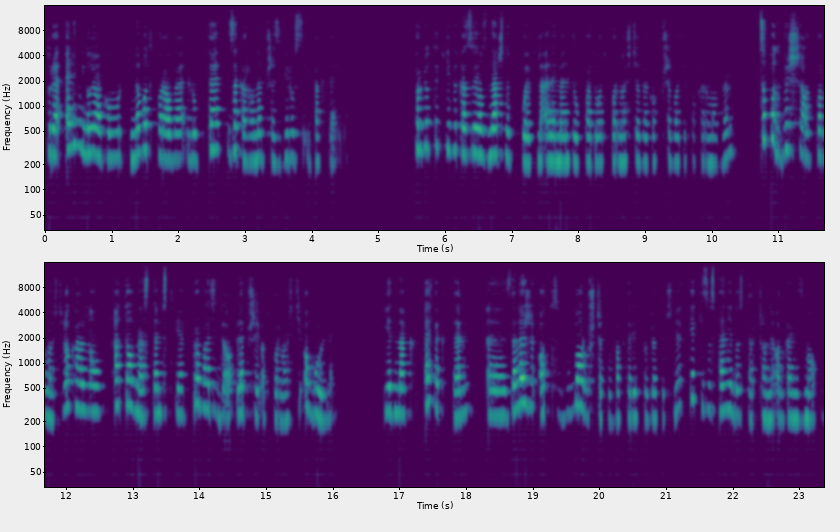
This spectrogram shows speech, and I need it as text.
które eliminują komórki nowotworowe lub te zakażone przez wirusy i bakterie. Probiotyki wykazują znaczny wpływ na elementy układu odpornościowego w przewodzie pokarmowym, co podwyższa odporność lokalną, a to w następstwie prowadzi do lepszej odporności ogólnej. Jednak efekt ten e, zależy od wyboru szczepu bakterii probiotycznych, jaki zostanie dostarczony organizmowi.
